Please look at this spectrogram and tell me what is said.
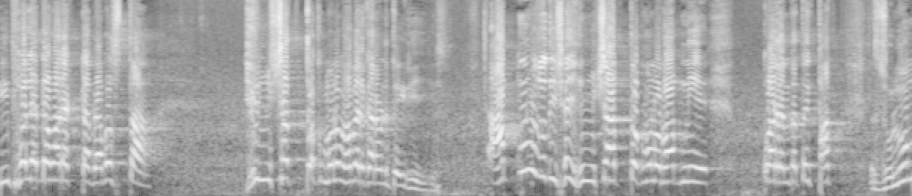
বিফলে দেওয়ার একটা ব্যবস্থা হিংসাত্মক মনোভাবের কারণে তৈরি হয়ে গেছে। আপনিও যদি সেই হিংসাত্মক মনোভাব নিয়ে করেন, তাতে জুলুম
